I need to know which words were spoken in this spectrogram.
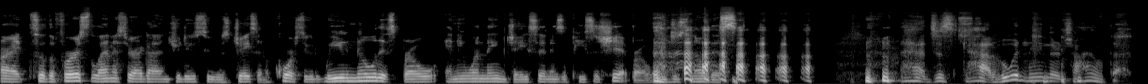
All right, so the first Lannister I got introduced to was Jason. Of course, dude. We know this, bro. Anyone named Jason is a piece of shit, bro. We just know this. Ah, just God, who would name their child that?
